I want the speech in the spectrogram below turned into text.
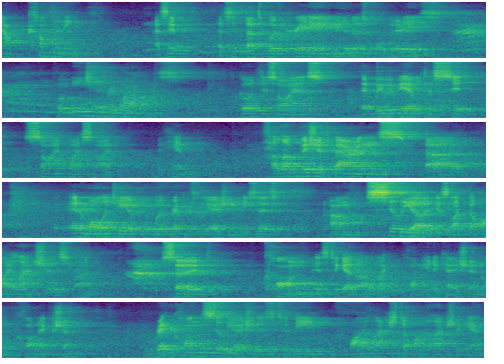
Our company, as if as if that's worth creating a universe for, but it is for each and every one of us. God desires that we would be able to sit side by side with Him. I love Bishop Barron's uh, etymology of the word reconciliation. He says, um, cilia is like the eyelashes, right? So, con is together, like communication or connection. Reconciliation is to be eyelash to eyelash again,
